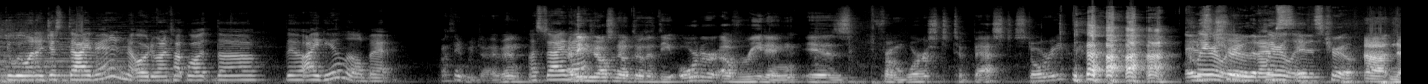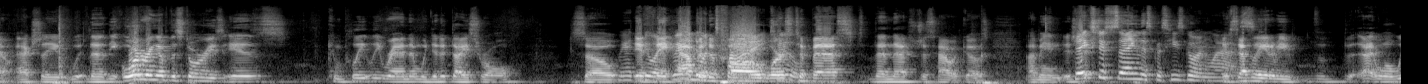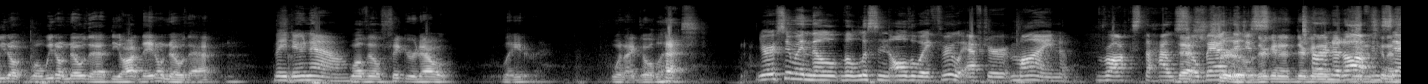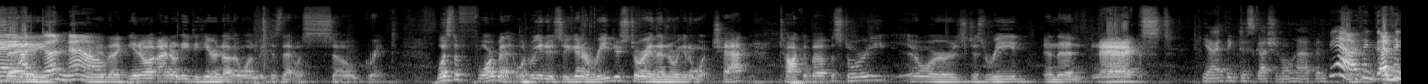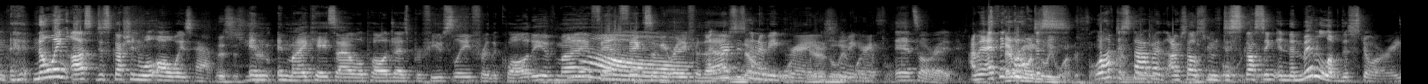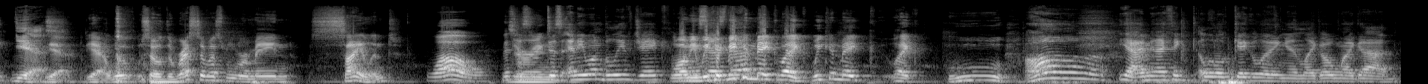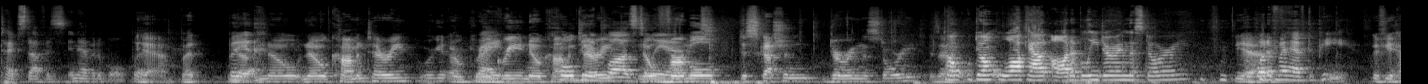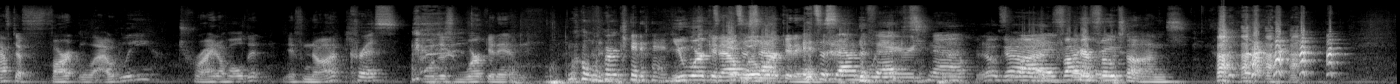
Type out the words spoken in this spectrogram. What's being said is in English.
Do we want to just dive in, or do we want to talk about the the idea a little bit? I think we dive in. Let's dive in. I think you should also note though that the order of reading is from worst to best story. It is Clearly, true that clearly. I'm. It is true. uh, no, actually, w- the the ordering of the stories is completely random. We did a dice roll, so We had to if do a- they we had to do happen a to fall worst too. to best, then that's just how it goes. I mean, it's Jake's just saying this because he's going last. it's definitely going to be. Well, we don't. Well, we don't know that. The they don't know that. They do now. Well, they'll figure it out later when I go last. You're assuming they'll they'll listen all the way through after mine rocks the house That's so bad true. they just they're gonna they're turn gonna, it off and gonna say, "I'm done now." like, you know what? I don't need to hear another one because that was so great. What's the format? What are we gonna do? So you're gonna read your story and then we're gonna what chat, talk about the story, or is it just read and then next? Yeah, I think discussion will happen. yeah, I think I think knowing us, discussion will always happen. This is true. In in my case, I will apologize profusely for the quality of my No. fanfic. So get ready for that. Yours is No, gonna be great. yours Yours is will gonna be be great. wonderful. It's all right. I mean, I think Everyone's we'll have to, will be wonderful. We'll have to I'm stop really ourselves looking from forward to discussing in the middle of the story. Yes. yeah, yeah. We'll, so the rest of us will remain silent Whoa, this during. Does anyone believe Jake? well, I when he mean, we says can we that? can make like we can make like ooh ah Yeah, I mean, I think a little giggling and like, oh my god, type stuff is inevitable. But Yeah, but, But no, yeah. no no commentary. We're gonna, or can we Right. agree? No commentary. applause no the verbal end. discussion during the story. Is that? Don't don't walk out audibly during the story. yeah. what if I have to pee, if you have to fart loudly, try to hold it. If not, Chris? we'll just work it in. We'll work it in. You work it out. It's a We'll sound- work it in. It's a sound Weird. effect now. oh It's God! live Fire fully. photons.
